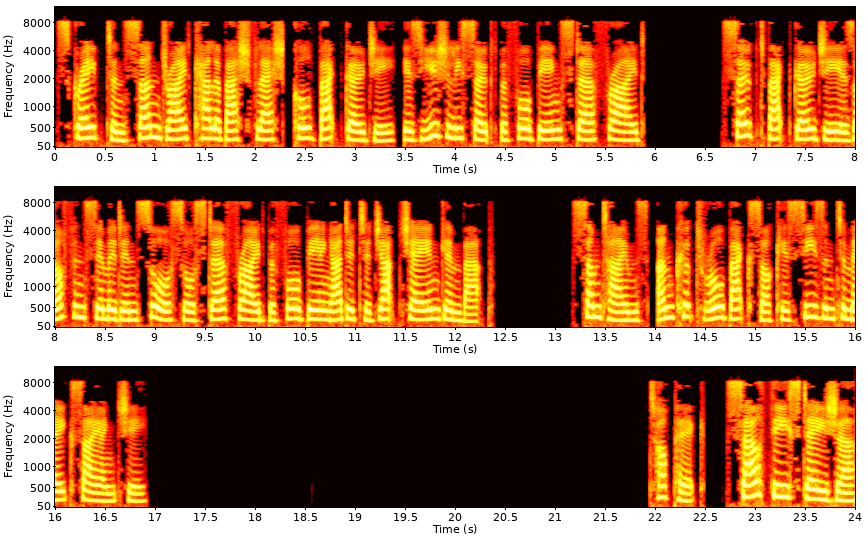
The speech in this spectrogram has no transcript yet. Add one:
Scraped and sun-dried calabash flesh, called bak goji, is usually soaked before being stir-fried. Soaked bak goji is often simmered in sauce or stir-fried before being added to japchae and gimbap. Sometimes, uncooked raw baksok is seasoned to make saengchae. Southeast Asia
